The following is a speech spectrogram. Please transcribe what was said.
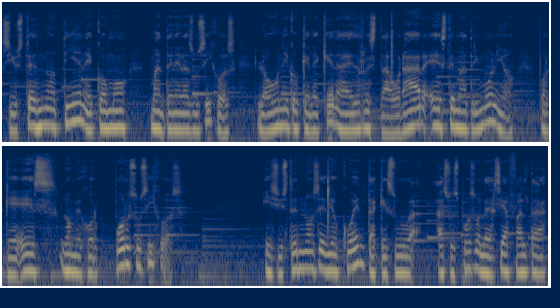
si usted no tiene cómo mantener a sus hijos, lo único que le queda es restaurar este matrimonio porque es lo mejor por sus hijos. Y si usted no se dio cuenta que su, a su esposo le hacía falta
